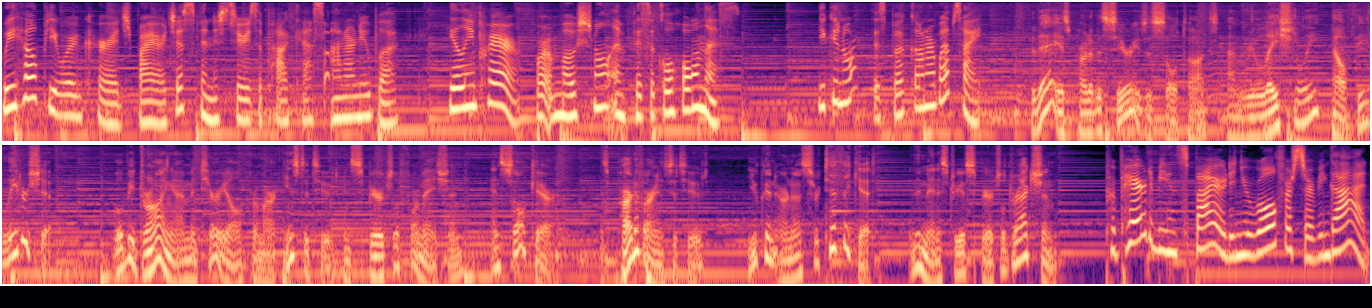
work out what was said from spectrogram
We hope you were encouraged by our just finished series of podcasts on our new book, Healing Prayer for Emotional and Physical Wholeness. You can order this book on our website. Today is part of a series of Soul Talks on relationally healthy leadership. We'll be drawing on material from our Institute in Spiritual Formation and Soul Care. As part of our institute, you can earn a certificate in the Ministry of Spiritual Direction. Prepare to be inspired in your role for serving God.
